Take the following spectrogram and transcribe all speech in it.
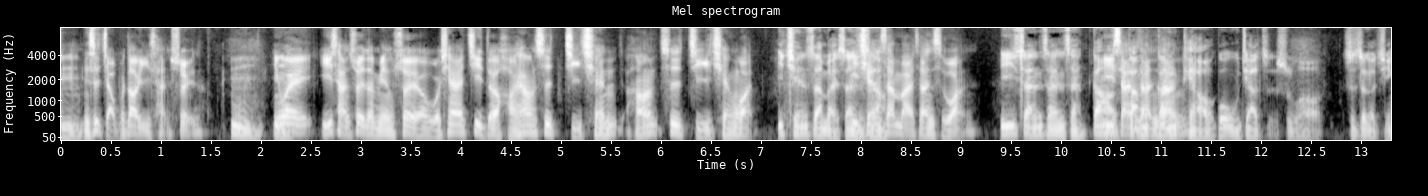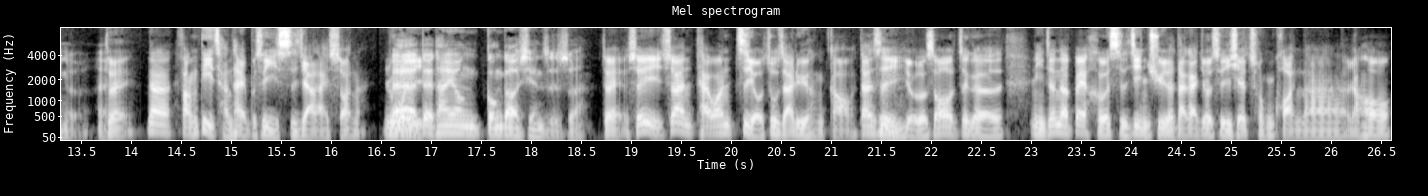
嗯，你是缴不到遗产税的，嗯，因为遗产税的免税额，我现在记得好像是几千，好像是几千万，一千三百三，一千三百三十万，一三三三，刚好刚刚调过物价指数后是这个金额。对，那房地产它也不是以市价来算了，如果对它用公告限值算，对，所以虽然台湾自有住宅率很高，但是有的时候这个你真的被核实进去的，大概就是一些存款啊，然后。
